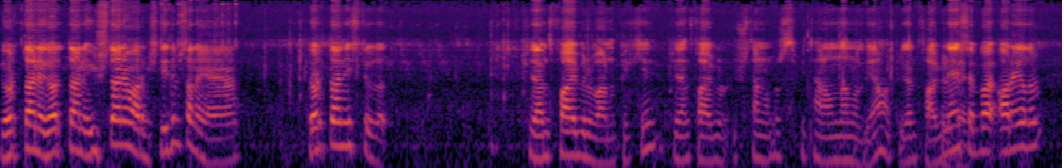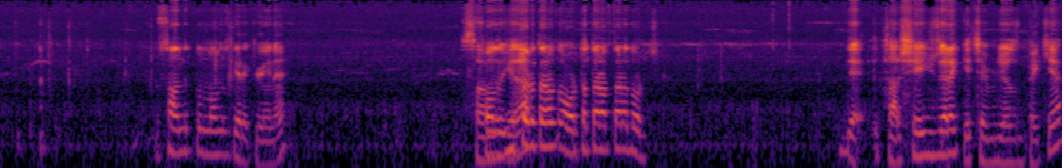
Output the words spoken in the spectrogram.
Dört tane, dört tane, üç tane varmış dedim sana ya. Dört tane istiyor zaten. Plant fiber var mı peki? Plant fiber 3 tane olursa bir tane ondan oluyor ama plant fiber Neyse arayalım. Sandık bulmamız gerekiyor yine. Ya. yukarı tarafta, orta taraflara doğru çık. De, karşıya yüzerek geçebiliyorsun peki.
